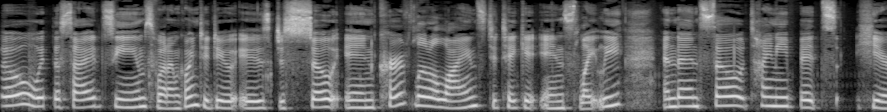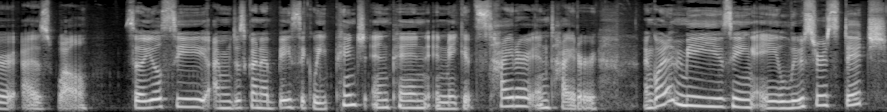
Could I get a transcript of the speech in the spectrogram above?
So with the side seams, what I'm going to do is just sew in curved little lines to take it in slightly, and then sew tiny bits here as well. So you'll see I'm just going to basically pinch and pin and make it tighter and tighter. I'm going to be using a looser stitch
